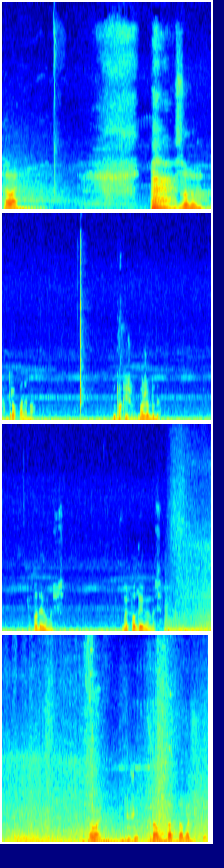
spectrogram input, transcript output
Давай. З... Дропа нема. Ну поки що, може буде. Подивимось все. Ми подивимось. Давай, дружок. Дра... Да, давай, дружок.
